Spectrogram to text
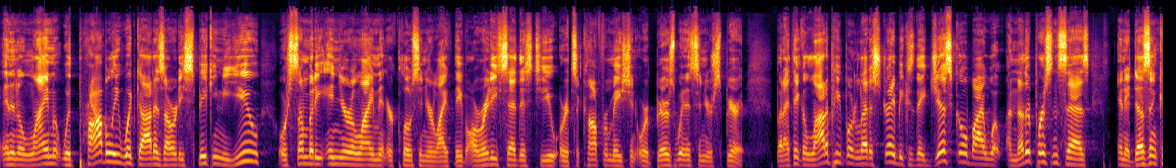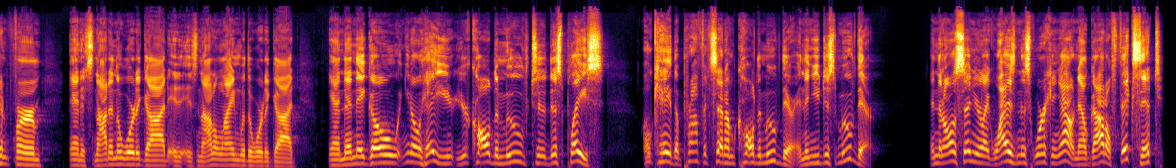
and in alignment with probably what God is already speaking to you or somebody in your alignment or close in your life. They've already said this to you, or it's a confirmation, or it bears witness in your spirit. But I think a lot of people are led astray because they just go by what another person says and it doesn't confirm and it's not in the Word of God. It is not aligned with the Word of God. And then they go, you know, hey, you're called to move to this place okay, the prophet said I'm called to move there. And then you just move there. And then all of a sudden you're like, why isn't this working out? Now God will fix it.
